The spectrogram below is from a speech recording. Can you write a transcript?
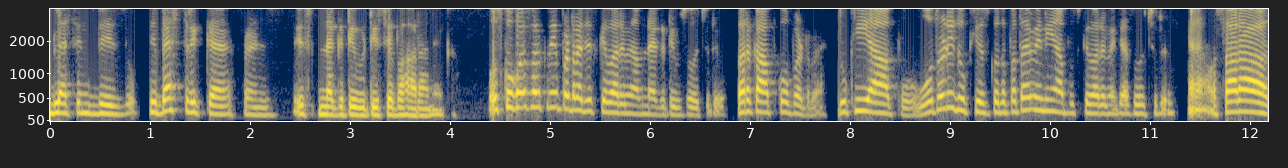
ब्लेसिंग्स भेज दो। ये बेस्ट तरीका है फ्रेंड्स इस नेगेटिविटी से बाहर आने का। उसको कोई फ़र्क नहीं पड़ रहा जिसके बारे में आप नेगेटिव सोच रहे हो। फ़र्क आपको पड़ रहा है। दुखी आप हो। वो थोड़ी दुखी है, उसको तो पता भी नहीं आप उसके बारे में क्या सोच रहे हो, है ना? और सारा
